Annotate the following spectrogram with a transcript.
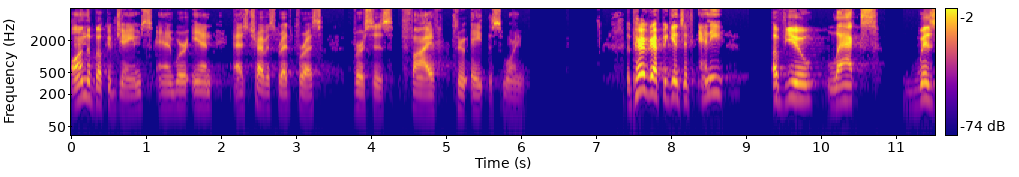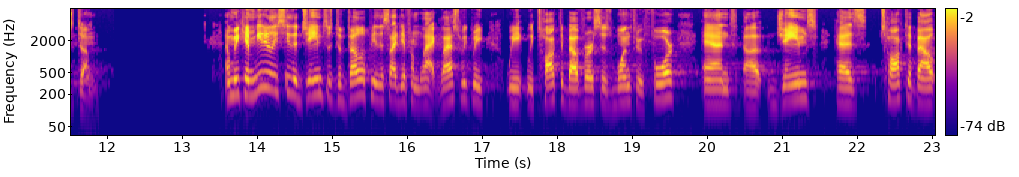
on the book of James and we're in as Travis read for us verses 5 through 8 this morning. The paragraph begins if any of you lacks wisdom. And we can immediately see that James is developing this idea from lack. Last week we, we, we talked about verses 1 through 4, and uh, James has talked about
